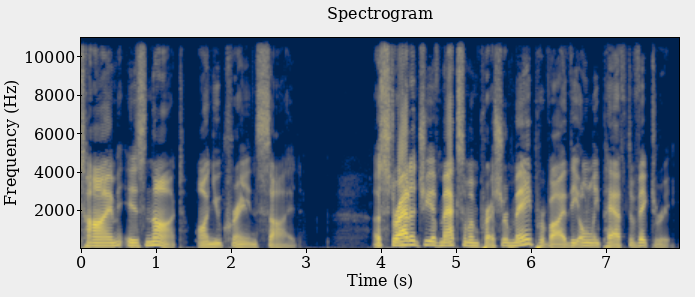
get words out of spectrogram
Time is not on Ukraine's side. A strategy of maximum pressure may provide the only path to victory,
